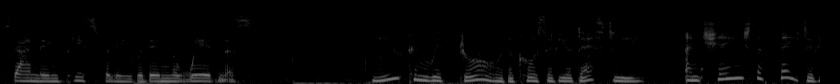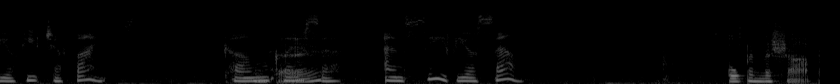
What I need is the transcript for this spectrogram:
standing peacefully within the weirdness. You can withdraw the course of your destiny and change the fate of your future fights. Come Okay. closer and see for yourself. Open the shop.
